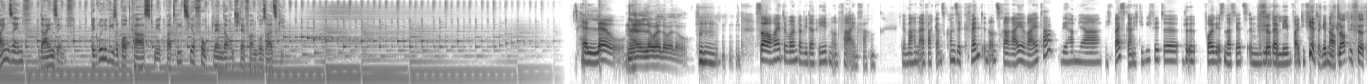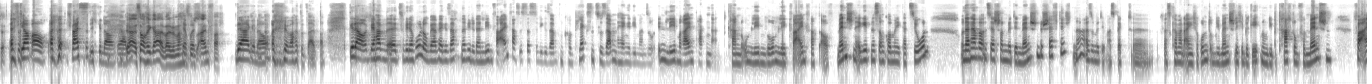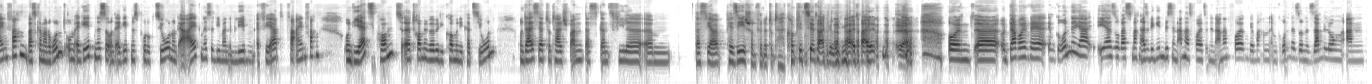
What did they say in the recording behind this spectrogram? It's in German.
Mein Senf, dein Senf. Der Grüne Wiese Podcast mit Patricia Vogtländer und Stefan Grosalski. Hello. Hello, hello, hello. so, heute wollen wir wieder reden und vereinfachen. Wir machen einfach ganz konsequent in unserer Reihe weiter. Wir haben ja, ich weiß gar nicht, die wievielte Folge ist denn das jetzt in deinem Leben? Die vierte, genau. Ich glaube, die vierte. Ich glaube auch. Ich weiß es nicht genau. Gerade. Ja, ist auch egal, weil wir machen es uns einfach. Ja, genau. Wir machen es uns einfach. Genau, und wir haben äh, zur Wiederholung, wir haben ja gesagt, ne, wie du dein Leben vereinfachst, ist, dass du die gesamten komplexen Zusammenhänge, die man so in Leben reinpacken kann, um Leben rumlegt, vereinfacht auf Menschen, Ergebnisse und Kommunikation. Und dann haben wir uns ja schon mit den Menschen beschäftigt, ne? also mit dem Aspekt, äh, was kann man eigentlich rund um die menschliche Begegnung, die Betrachtung von Menschen vereinfachen? Was kann man rund um Ergebnisse und Ergebnisproduktion und Ereignisse, die man im Leben erfährt, vereinfachen? Und jetzt kommt äh, Trommelwirbel die Kommunikation. Und da ist ja total spannend, dass ganz viele ähm, das ja per se schon für eine total komplizierte Angelegenheit halten. ja. Und, äh, und da wollen wir im Grunde ja eher sowas machen. Also wir gehen ein bisschen anders vor als in den anderen Folgen. Wir machen im Grunde so eine Sammlung an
